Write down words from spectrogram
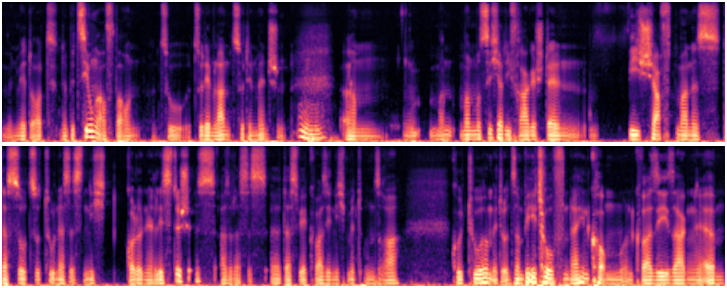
wenn wir dort eine Beziehung aufbauen zu, zu dem Land, zu den Menschen. Mhm. Ähm, man, man muss sich ja die Frage stellen, wie schafft man es, das so zu tun, dass es nicht kolonialistisch ist, also dass es, äh, dass wir quasi nicht mit unserer Kultur, mit unserem Beethoven dahin kommen und quasi sagen, ähm,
